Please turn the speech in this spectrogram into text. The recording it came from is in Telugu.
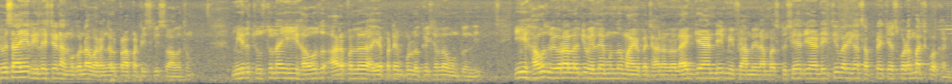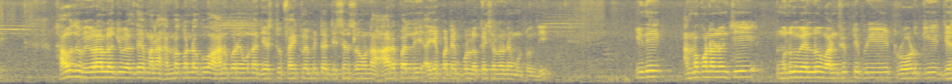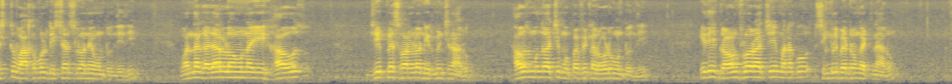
శివసాయి రియల్ ఎస్టేట్ హన్మకొండ వరంగల్ ప్రాపర్టీస్కి స్వాగతం. మీరు చూస్తున్న ఈ హౌస్ ఆరపల్లి అయ్యప్ప టెంపుల్ లొకేషన్లో ఉంటుంది. ఈ హౌస్ వివరాల్లోకి వెళ్ళే ముందు మా యొక్క ఛానల్లో లైక్ చేయండి మీ ఫ్యామిలీ మెంబర్స్కు షేర్ చేయండి చివరిగా సబ్స్క్రైబ్ చేసుకోవడం మర్చిపోకండి. హౌస్ వివరాల్లోకి వెళ్తే మన హన్మకొండకు ఆనుకొని ఉన్న జస్ట్ ఫైవ్ కిలోమీటర్ డిస్టెన్స్లో ఉన్న ఆరపల్లి అయ్యప్ప టెంపుల్ లొకేషన్లోనే ఉంటుంది. ఇది హన్మకొండ నుంచి ములుగువేళ్ళు వన్ ఫిఫ్టీ ఫీట్ రోడ్కి జస్ట్ వాకబుల్ డిస్టెన్స్లోనే ఉంటుంది ఇది. వంద గజాలలో ఉన్న ఈ హౌస్ జీ ప్లస్ వన్లో నిర్మించినారు. హౌస్ ముందు వచ్చి ముప్పై ఫీట్ల రోడ్డు ఉంటుంది. ఇది గ్రౌండ్ ఫ్లోర్ వచ్చి మనకు సింగిల్ బెడ్రూమ్ కట్టినారు.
